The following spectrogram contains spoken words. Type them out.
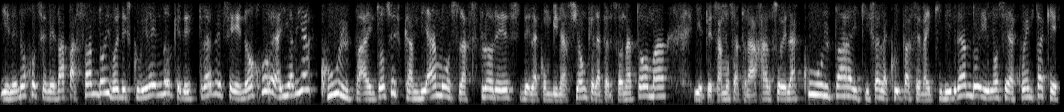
y, el enojo se me va pasando y voy descubriendo que detrás de ese enojo ahí había culpa. Entonces cambiamos las flores de la combinación que la persona toma y empezamos a trabajar sobre la culpa y quizás la culpa se va equilibrando y uno se da cuenta que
